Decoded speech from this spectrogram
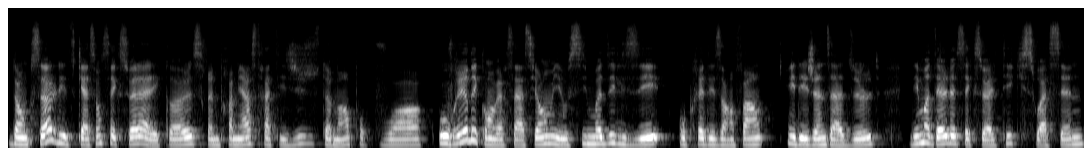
Donc ça, l'éducation sexuelle à l'école serait une première stratégie justement pour pouvoir ouvrir des conversations, mais aussi modéliser auprès des enfants et des jeunes adultes des modèles de sexualité qui soient saines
